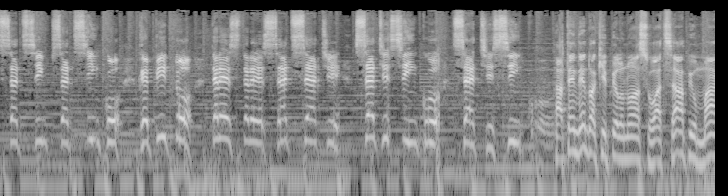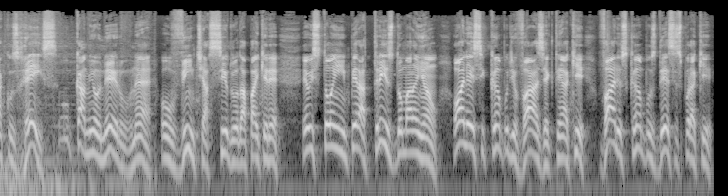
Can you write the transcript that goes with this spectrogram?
7575. Repito, 3377 7575. Atendendo aqui pelo nosso WhatsApp, o Marcos Reis, o caminhoneiro, né? Ouvinte assíduo da Pai Querer. Eu estou em Imperatriz do Maranhão. Olha esse campo de várzea que tem aqui, vários campos desses por aqui.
